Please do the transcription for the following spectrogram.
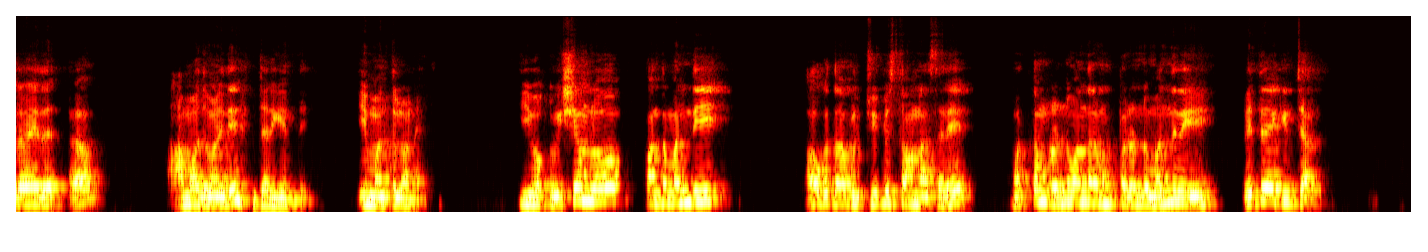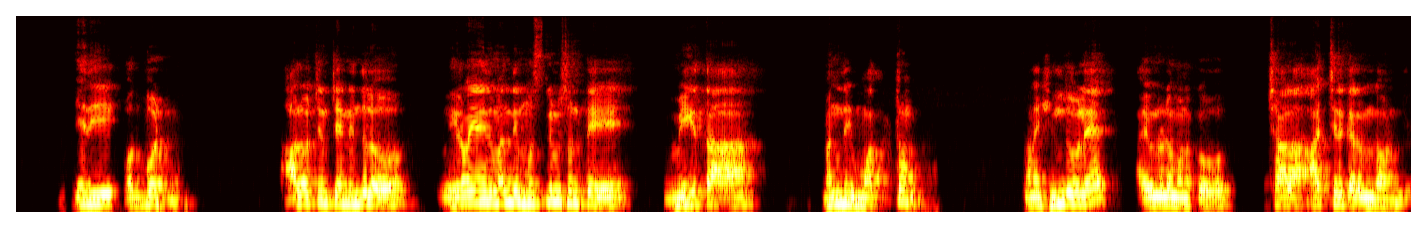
ఇరవై ఐదులో ఆమోదం అనేది జరిగింది ఈ మంత్లోనే. ఈ ఒక విషయంలో కొంతమంది అవకతవకలు చూపిస్తా ఉన్నా సరే మొత్తం రెండు వందల ముప్పై రెండు మందిని వ్యతిరేకించారు. ఇది వక్బోర్డ్ని. ఆలోచన చేయండి ఇందులో ఇరవై ఎనిమిది మంది ముస్లిమ్స్ ఉంటే మిగతా మంది మొత్తం మన హిందువులే అయి ఉండడం మనకు చాలా ఆశ్చర్యకరంగా ఉంది.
